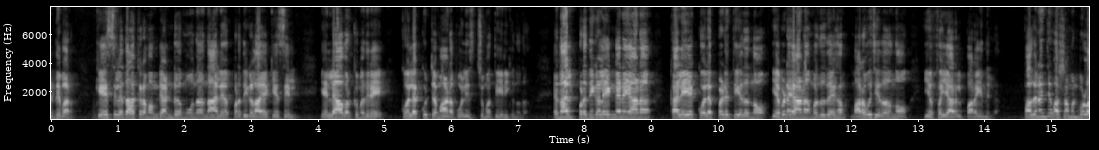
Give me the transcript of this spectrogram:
എന്നിവർ കേസിൽ യഥാക്രമം രണ്ട് മൂന്ന് നാല് പ്രതികളായ കേസിൽ എല്ലാവർക്കുമെതിരെ കൊലക്കുറ്റമാണ് പോലീസ് ചുമത്തിയിരിക്കുന്നത്. എന്നാൽ പ്രതികൾ എങ്ങനെയാണ് കലയെ കൊലപ്പെടുത്തിയതെന്നോ എവിടെയാണ് മൃതദേഹം മറവ് ചെയ്തതെന്നോ എഫ് ഐ ആറിൽ പറയുന്നില്ല. പതിനഞ്ച് വർഷം മുൻപുള്ള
